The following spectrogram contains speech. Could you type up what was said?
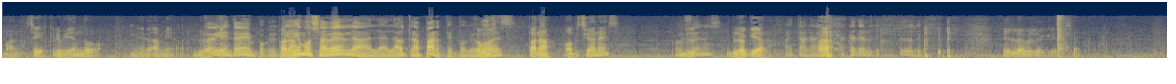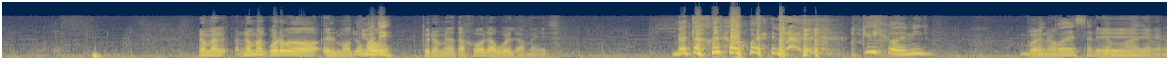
Bueno, sigue escribiendo, me da miedo. Está Bloquea. bien, está bien, porque Pará. queremos saber la, la, la otra parte. Porque ¿Cómo vos- es? Pará, opciones. Bl- ¿Opciones? bloquear. Ahí está, acá, acá te lo tengo. Acá te lo tengo. Él la bloquea ya. No me, no me acuerdo el motivo, maté. pero me atajó la abuela, me dice. Me atajó la abuela. ¿Qué hijo de mil? Bueno, No puede ser tan eh,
